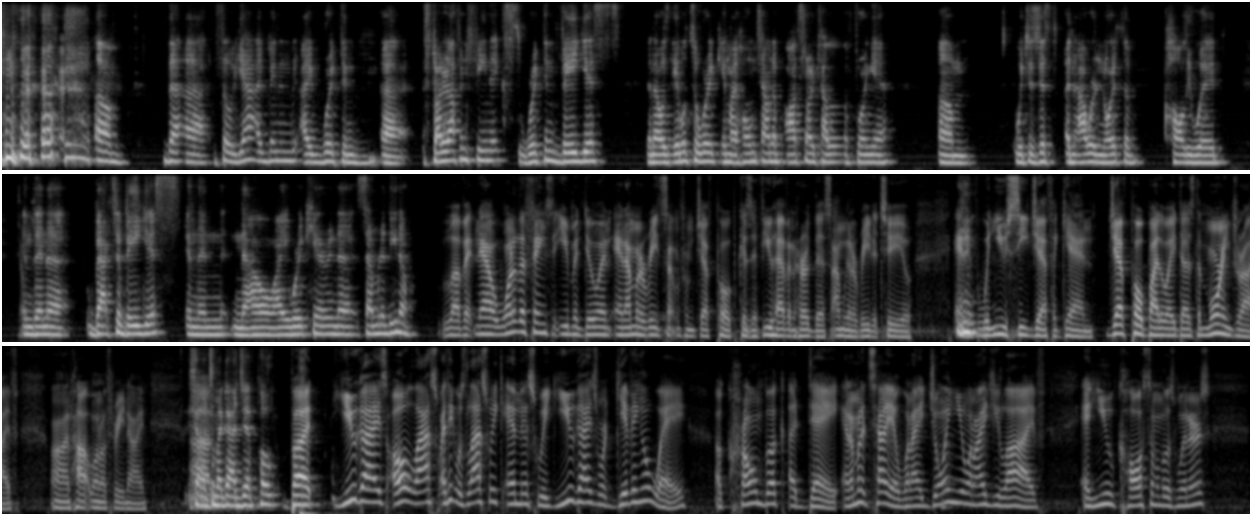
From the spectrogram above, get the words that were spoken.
um, the uh, so yeah, I've been in. I worked in. Uh, started off in Phoenix, worked in Vegas. Then I was able to work in my hometown of Oxnard, California, um, which is just an hour north of Hollywood. And then uh, back to Vegas, and then now I work here in uh, San Bernardino. Love it. Now, one of the things that you've been doing, and I'm going to read something from Jeff Pope because if you haven't heard this, I'm going to read it to you. And if, when you see Jeff again, Jeff Pope, by the way, does the morning drive on Hot 1039. Shout out to um, my guy Jeff Pope. But you guys, all last, I think it was last week and this week, you guys were giving away a Chromebook a day. And I'm going to tell you, when I join you on IG Live and you call some of those winners,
